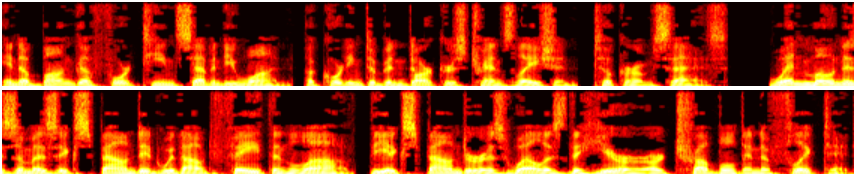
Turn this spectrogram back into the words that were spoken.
In Abhanga 1471, according to Bhandarkar's translation, Tukaram says, when monism is expounded without faith and love, the expounder as well as the hearer are troubled and afflicted.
